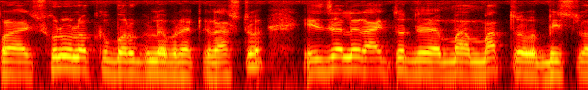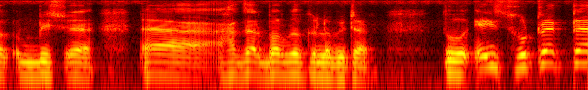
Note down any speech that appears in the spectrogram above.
প্রায় ষোলো লক্ষ বর্গ কিলোমিটার একটা রাষ্ট্র। ইসরায়েলের আয়তন মাত্র বিশ লক্ষ, বিশ হাজার বর্গ কিলোমিটার। তো এই ছোট একটা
